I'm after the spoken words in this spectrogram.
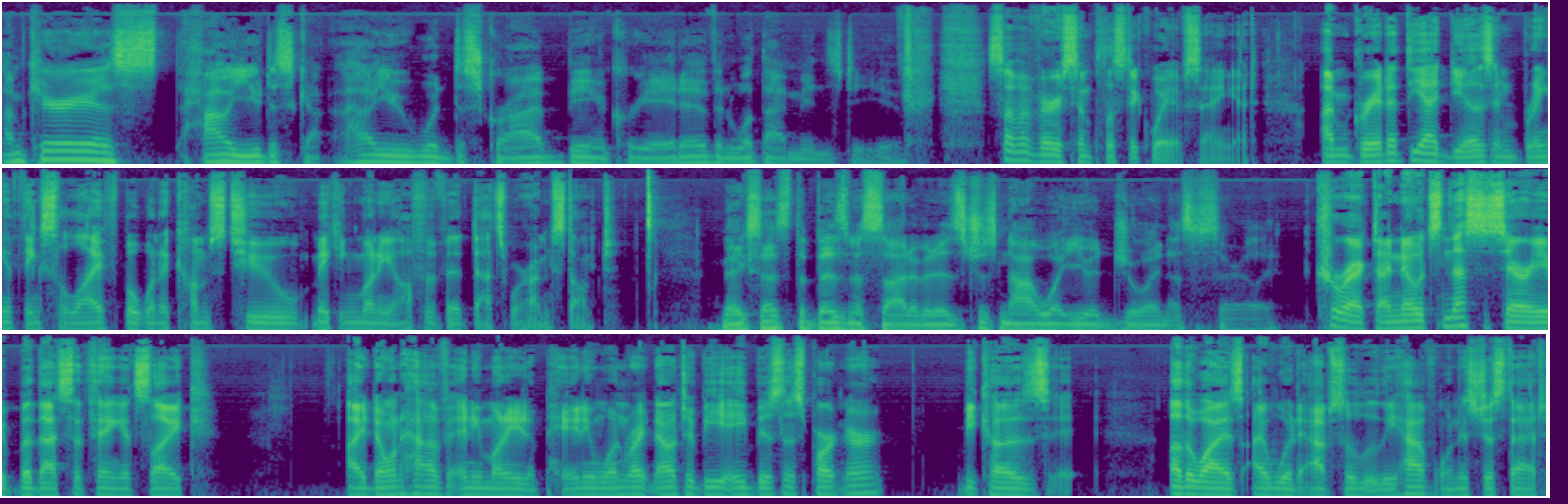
I'm curious how you describe how you would describe being a creative and what that means to you. So I have a very simplistic way of saying it. I'm great at the ideas and bringing things to life, but when it comes to making money off of it, that's where I'm stumped. Makes sense. The business side of it is just not what you enjoy necessarily. Correct. I know it's necessary, but that's the thing. It's like I don't have any money to pay anyone right now to be a business partner because otherwise I would absolutely have one. It's just that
